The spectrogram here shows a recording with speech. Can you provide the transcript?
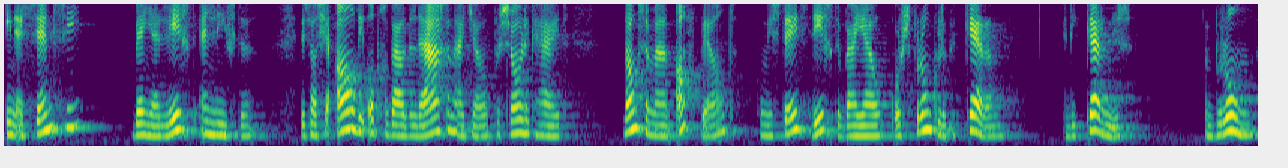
In essentie ben jij licht en liefde. Dus als je al die opgebouwde lagen uit jouw persoonlijkheid langzaamaan afpelt, kom je steeds dichter bij jouw oorspronkelijke kern. En die kern is een bron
